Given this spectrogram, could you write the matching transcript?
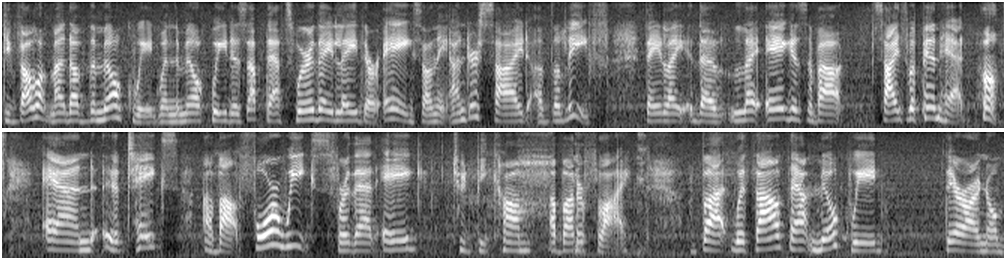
development of the milkweed. When the milkweed is up, that's where they lay their eggs on the underside of the leaf. They lay the la- egg is about size of a pinhead, Huh. and it takes about four weeks for that egg to become a butterfly. But without that milkweed, there are no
